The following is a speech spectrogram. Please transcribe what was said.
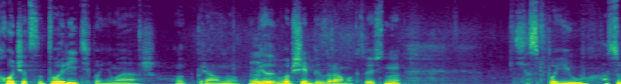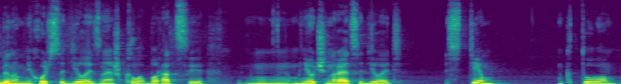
Хочется творить, понимаешь? Вот прям, ну, без, вообще без рамок. То есть, ну, я спою. Особенно мне хочется делать, знаешь, коллаборации. Мне очень нравится делать с тем, кто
